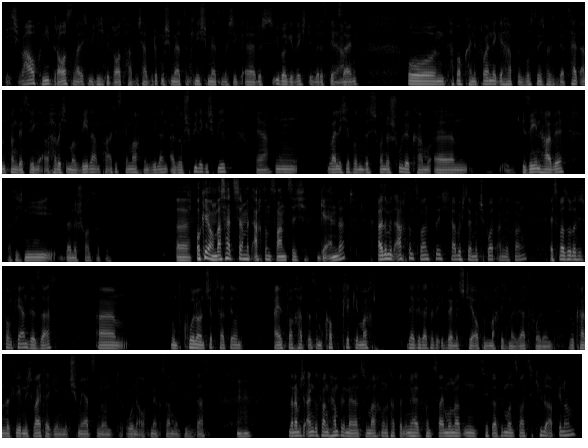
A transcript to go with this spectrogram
ich war auch nie draußen, weil ich mich nicht getraut habe. Ich habe Rückenschmerzen, Knieschmerzen durch, die, äh, durch das Übergewicht, über das Dicksein. Und habe auch keine Freunde gehabt und wusste nicht, was ich mit der Zeit anfange. Deswegen habe ich immer WLAN-Partys gemacht und WLAN, also Spiele gespielt, Ja. mm, weil ich hier von, der- von der Schule kam, ähm, gesehen habe, dass ich nie da eine Chance hatte. Äh, okay, und was hat sich dann mit 28 geändert? Also mit 28 habe ich dann mit Sport angefangen. Es war so, dass ich vorm Fernseher saß ähm, und Cola und Chips hatte und einfach hat das im Kopf Klick gemacht, der gesagt hat, Ibrahim, jetzt steh auf und mach dich mal wertvoll. Und so kann das Leben nicht weitergehen mit Schmerzen und ohne Aufmerksam und dies und das. Mhm. dann habe ich angefangen, Hampelmänner zu machen und habe dann innerhalb von zwei Monaten ca. 25 Kilo abgenommen.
